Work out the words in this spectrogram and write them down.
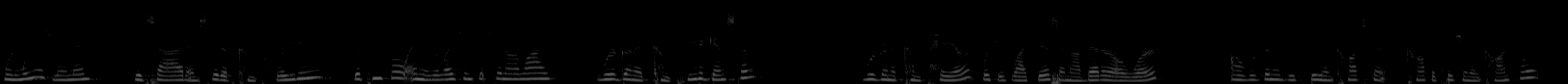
when we as women decide instead of completing the people and the relationships in our life, we're going to compete against them. We're going to compare, which is like this Am I better or worse? Or we're going to just be in constant competition and conflict.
